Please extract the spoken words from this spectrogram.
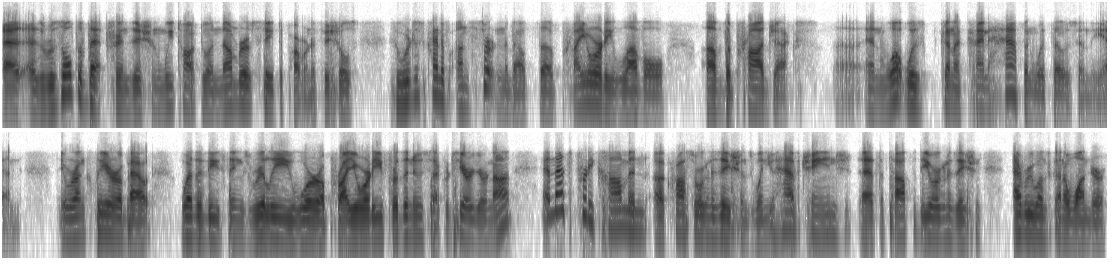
As, as a result of that transition, we talked to a number of State Department officials who were just kind of uncertain about the priority level of the projects uh, and what was going to kind of happen with those in the end. They were unclear about whether these things really were a priority for the new secretary or not. And that's pretty common across organizations. When you have change at the top of the organization, everyone's going to wonder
